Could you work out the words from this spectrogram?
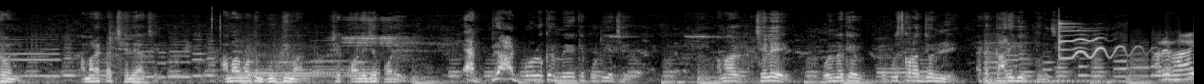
শোন আমার একটা ছেলে আছে আমার মতন বুদ্ধিমান সে কলেজে পড়ে। এক বিরাট বড় লোকের মেয়েকে পটিয়েছে। আমার ছেলে ওই মেয়েকে উপোস করার জন্য একটা গাড়ি গিফট করেছে। আরে ভাই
